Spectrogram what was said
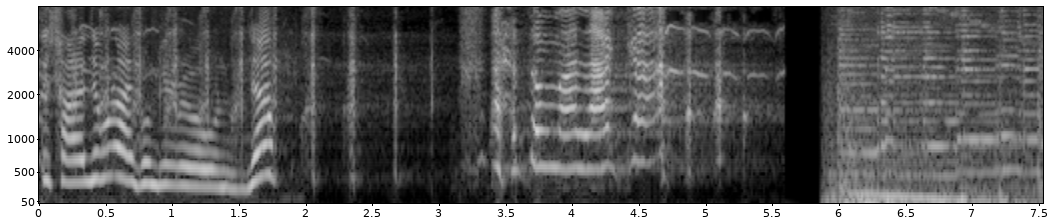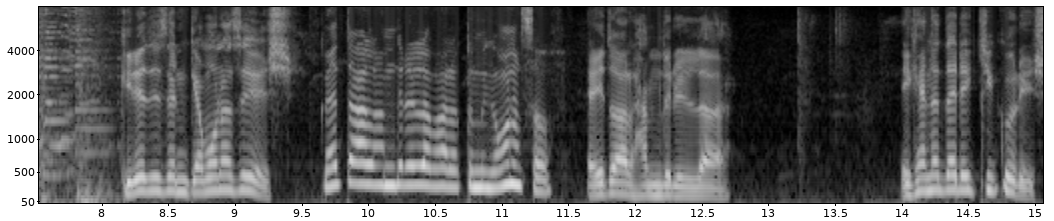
তুই সারা জীবন আইফোন কিনবে বলুন যা। কিরে দিছেন কেমন আছিস? এই তো আলহামদুলিল্লাহ ভালো। তুমি কেমন আছো? এই তো আলহামদুলিল্লাহ। এখানে দাঁড়িয়ে কি করিস?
